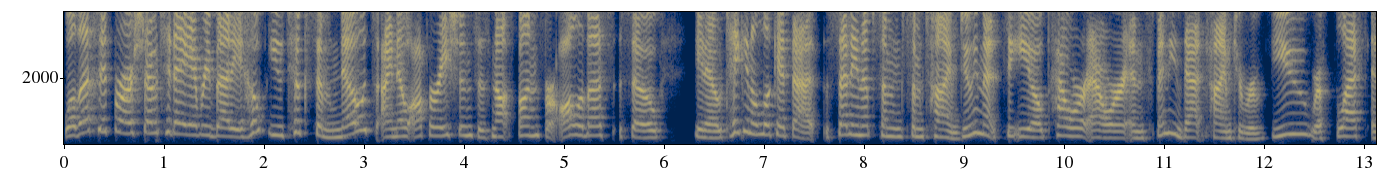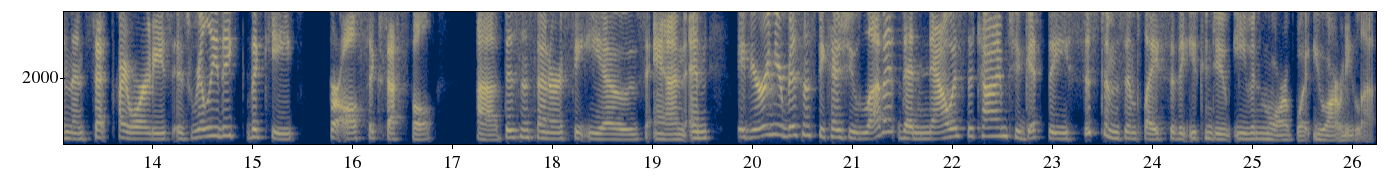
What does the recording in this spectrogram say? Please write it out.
Well, that's it for our show today, everybody. Hope you took some notes. I know operations is not fun for all of us. So, you know, taking a look at that, setting up some some time, doing that CEO power hour and spending that time to review, reflect, and then set priorities is really the, the key for all successful uh, business owners, CEOs. And and if you're in your business because you love it, then now is the time to get the systems in place so that you can do even more of what you already love.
